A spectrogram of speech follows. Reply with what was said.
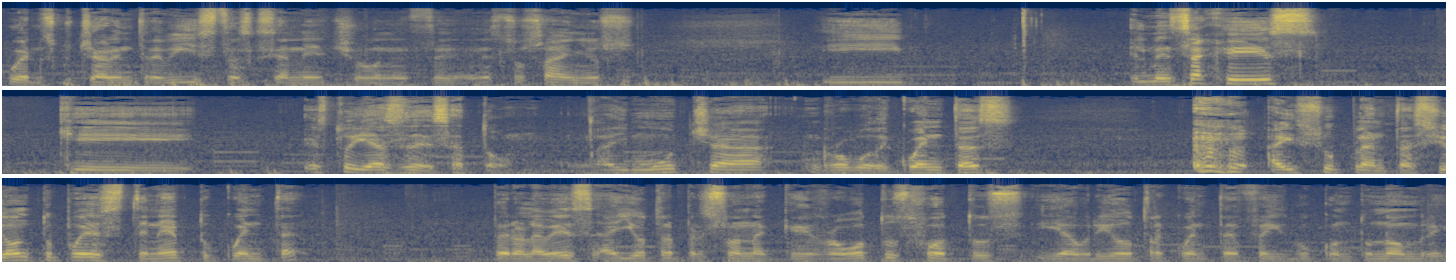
pueden escuchar entrevistas que se han hecho en, este, en estos años. Y el mensaje es que esto ya se desató hay mucha robo de cuentas, hay suplantación, tú puedes tener tu cuenta, pero a la vez hay otra persona que robó tus fotos y abrió otra cuenta de Facebook con tu nombre.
